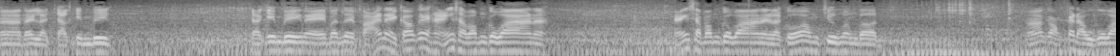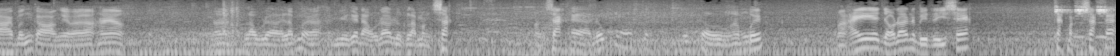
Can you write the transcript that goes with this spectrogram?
À, đây là chợ Kim Biên. Chợ Kim Biên này bên tay phải này có cái hãng xà bông Cuba nè. Hãng xà bông Cuba này là của ông Trương Văn Bền. Đó, còn cái đầu Cuba vẫn còn kìa bà thấy không? Đó, lâu đời lắm rồi đó hình như cái đầu đó được làm bằng sắt. Bằng sắt hay là đúc đúc tường không biết. Mà thấy chỗ đó nó bị rỉ sét chắc bằng sắt á.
